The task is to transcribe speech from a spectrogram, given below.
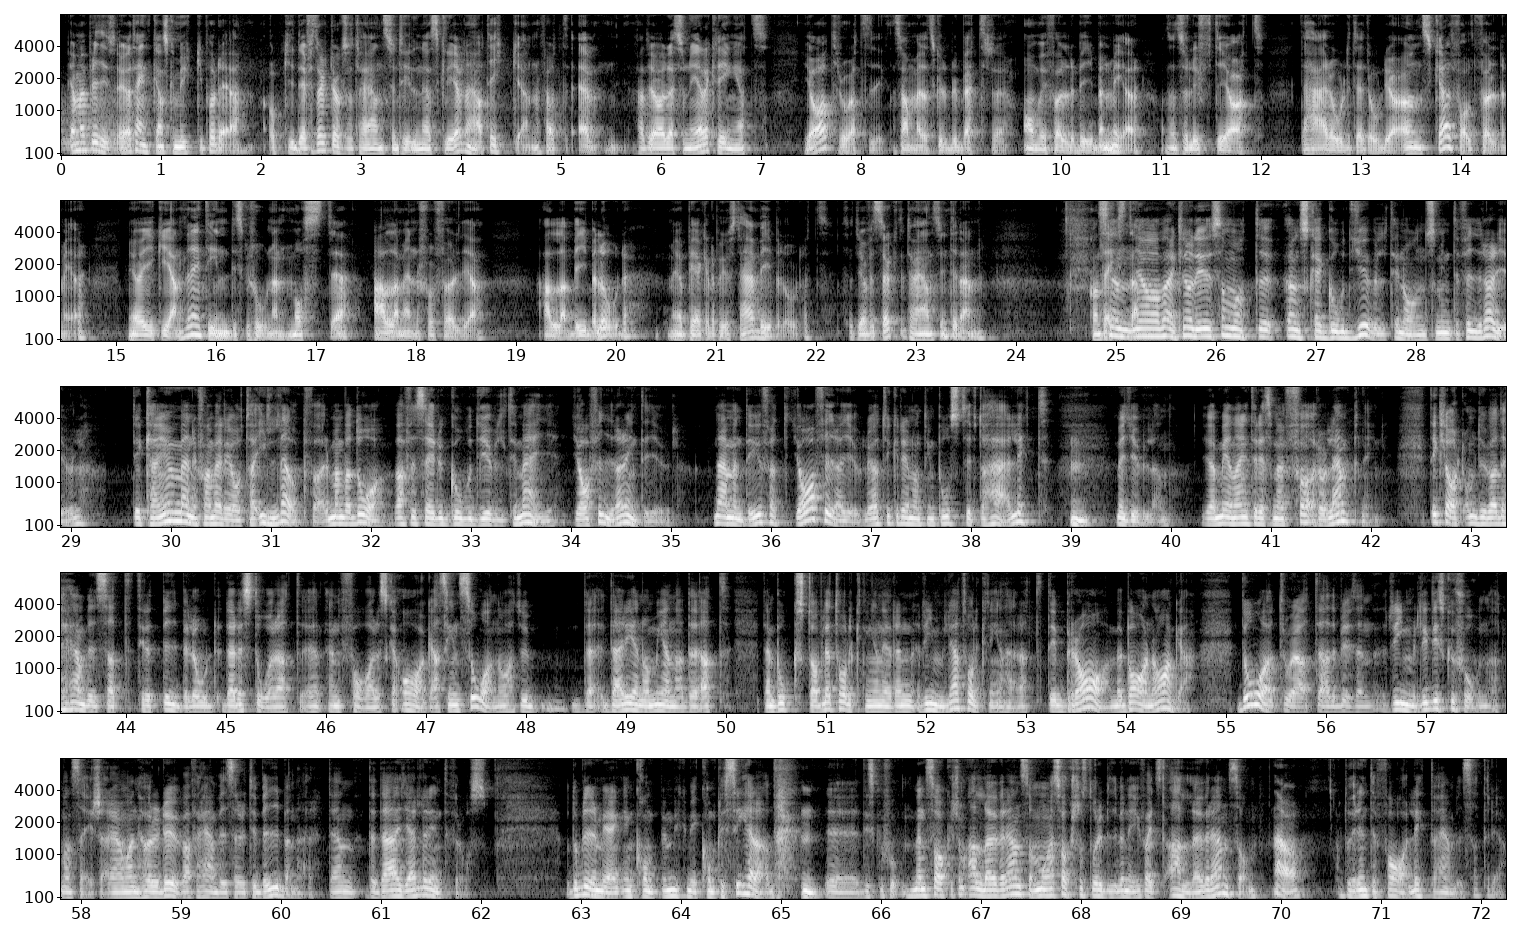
Ja men precis, jag har tänkt ganska mycket på det. Och det försökte jag också ta hänsyn till när jag skrev den här artikeln. För att, eh, för att jag resonerar kring att jag tror att samhället skulle bli bättre om vi följde Bibeln mer. Och sen så lyfte jag att det här ordet är ett ord jag önskar att folk följde mer. Men jag gick egentligen inte in i diskussionen, måste alla människor följa alla bibelord? Men jag pekade på just det här bibelordet. Så att jag försökte ta hänsyn till den kontexten. Sen, ja, verkligen. Och det är som att eh, önska god jul till någon som inte firar jul. Det kan ju människan välja att ta illa upp för. Men vad då? Varför säger du god jul till mig? Jag firar inte jul. Nej, men det är ju för att jag firar jul och jag tycker det är någonting positivt och härligt med julen. Jag menar inte det som en förolämpning. Det är klart, om du hade hänvisat till ett bibelord där det står att en far ska aga sin son och att du därigenom menade att den bokstavliga tolkningen är den rimliga tolkningen här, att det är bra med barnaga. Då tror jag att det hade blivit en rimlig diskussion att man säger så här, ja men hörru du, varför hänvisar du till Bibeln här? Den, det där gäller inte för oss. Och då blir det mer en kom, mycket mer komplicerad eh, diskussion. Men saker som alla är överens om, många saker som står i Bibeln är ju faktiskt alla överens om. Ja. Och då är det inte farligt att hänvisa till det.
